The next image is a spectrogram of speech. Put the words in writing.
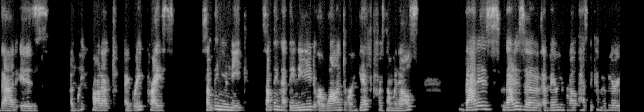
that is a great product, a great price, something unique, something that they need or want or a gift for someone else, that is that is a, a very has become a very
